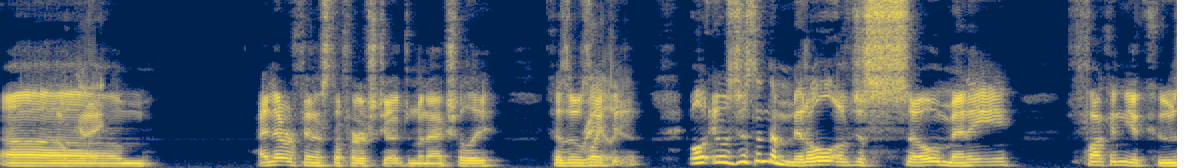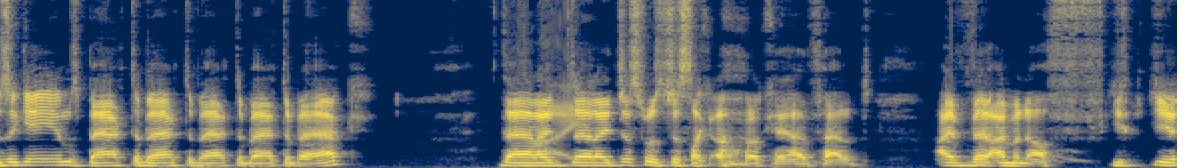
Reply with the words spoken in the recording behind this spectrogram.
Um, I never finished the first Judgment actually because it was Really? like, well, it was just in the middle of just so many fucking Yakuza games back to back to back to back to back that I that I just was just like, oh, okay, I've had, I've I'm enough. You, you,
